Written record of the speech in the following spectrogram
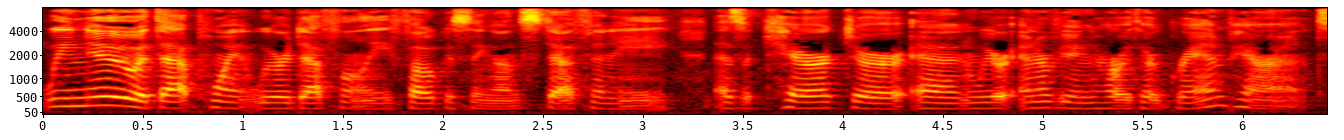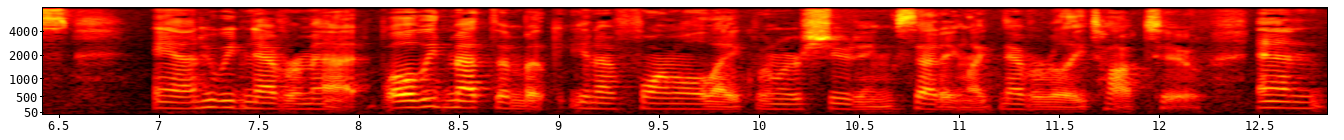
we knew at that point we were definitely focusing on Stephanie as a character, and we were interviewing her with her grandparents and who we'd never met. Well, we'd met them, but in a formal, like when we were shooting setting, like never really talked to. And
